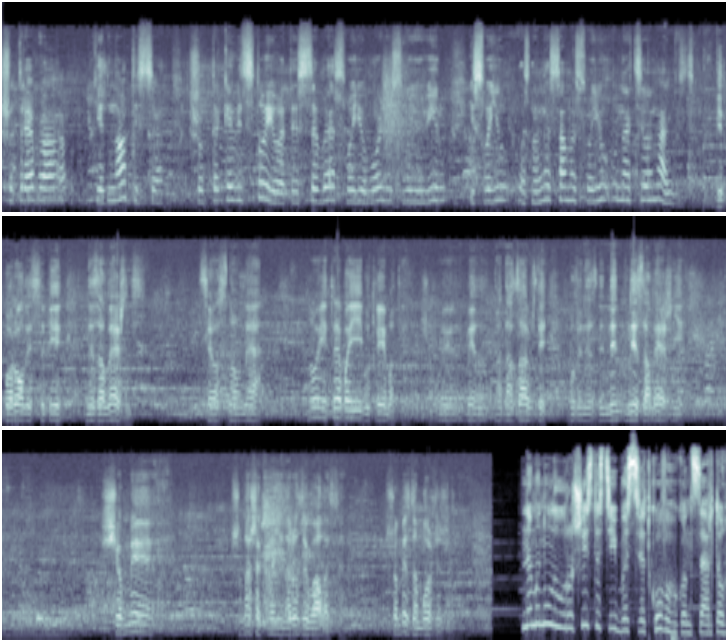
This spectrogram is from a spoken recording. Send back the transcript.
що треба єднатися, щоб таке відстоювати себе, свою волю, свою віру і свою, основне саме свою національність. відбороли собі незалежність. Це основне. Ну і треба її утримати, щоб ми, ми назавжди були нез- не- незалежні, щоб ми, щоб наша країна розвивалася, щоб ми заможні жили. Не минули урочистості й без святкового концерту.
